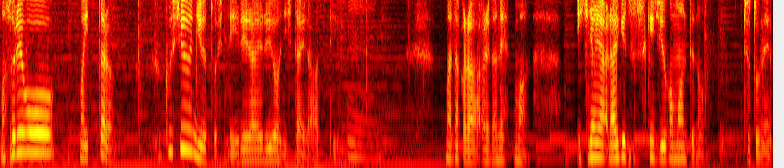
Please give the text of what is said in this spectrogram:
まあ、それを、まあ、言ったら副収入として入れられるようにしたいなっていううん。まあだからあれだね、まあ、いきなり来月月15万ってのちょっとね、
